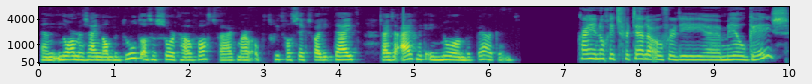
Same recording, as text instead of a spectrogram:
En normen zijn dan bedoeld als een soort houvast vaak, maar op het gebied van seksualiteit zijn ze eigenlijk enorm beperkend. Kan je nog iets vertellen over die uh, male gaze?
